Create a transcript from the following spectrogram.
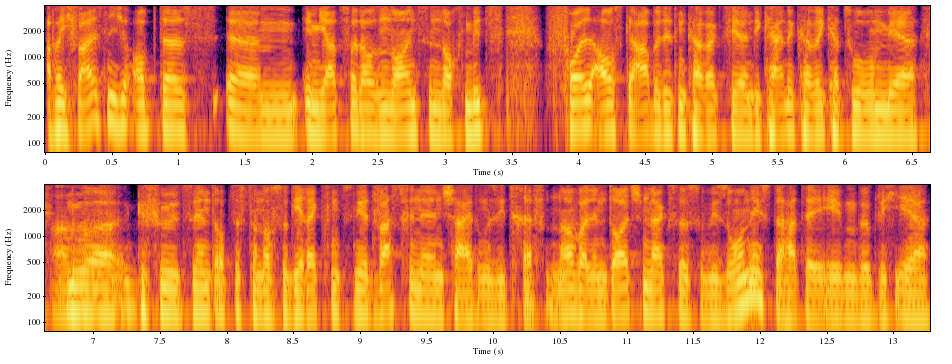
Aber ich weiß nicht, ob das ähm, im Jahr 2019 noch mit voll ausgearbeiteten Charakteren, die keine Karikaturen mehr nur gefüllt sind, ob das dann noch so direkt funktioniert, was für eine Entscheidung sie treffen. Ne? Weil im Deutschen merkst du das sowieso nicht. Da hat er eben wirklich eher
